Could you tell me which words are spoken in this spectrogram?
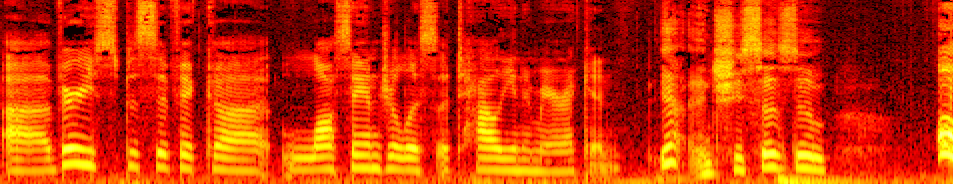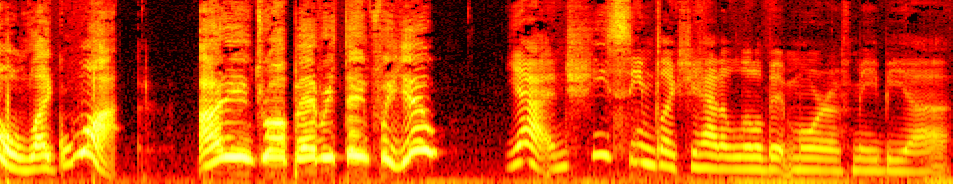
Uh, very specific uh, Los Angeles Italian American. Yeah, and she says to him, "Oh, like what? I didn't drop everything for you." Yeah, and she seemed like she had a little bit more of maybe a,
